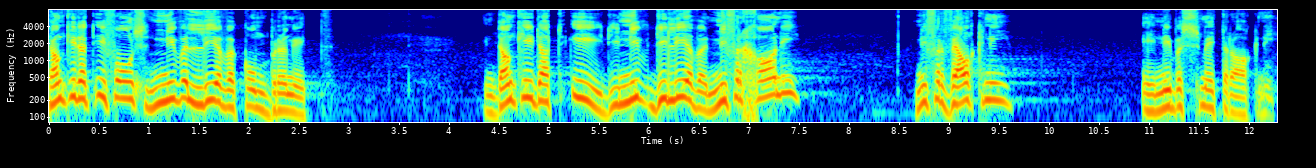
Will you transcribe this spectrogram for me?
Dankie dat U vir ons nuwe lewe kom bring het. En dankie dat U die nie, die lewe nie vergaan nie, nie verwelk nie en nie besmet raak nie.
